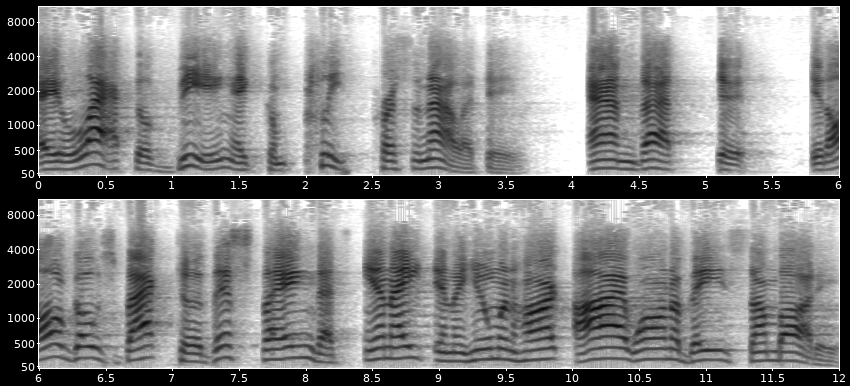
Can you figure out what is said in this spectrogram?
a lack of being a complete personality. And that it, it all goes back to this thing that's innate in the human heart. I want to be somebody.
